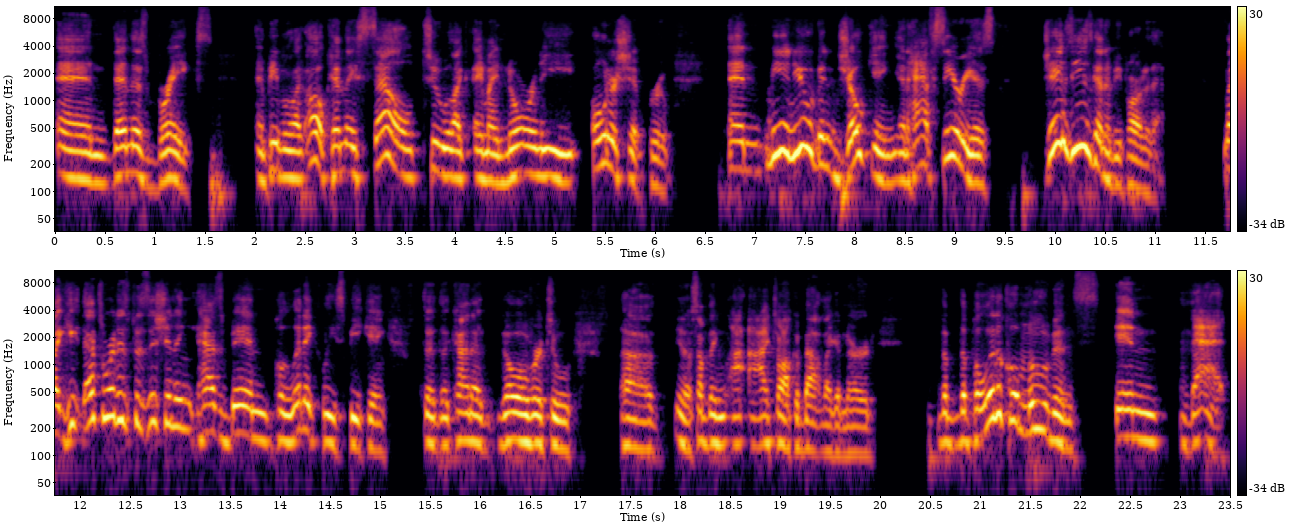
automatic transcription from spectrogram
And then this breaks, and people are like, "Oh, can they sell to like a minority ownership group?" And me and you have been joking and half serious. Jay Z is going to be part of that like he that's where his positioning has been politically speaking to, to kind of go over to uh you know something I, I talk about like a nerd the the political movements in that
